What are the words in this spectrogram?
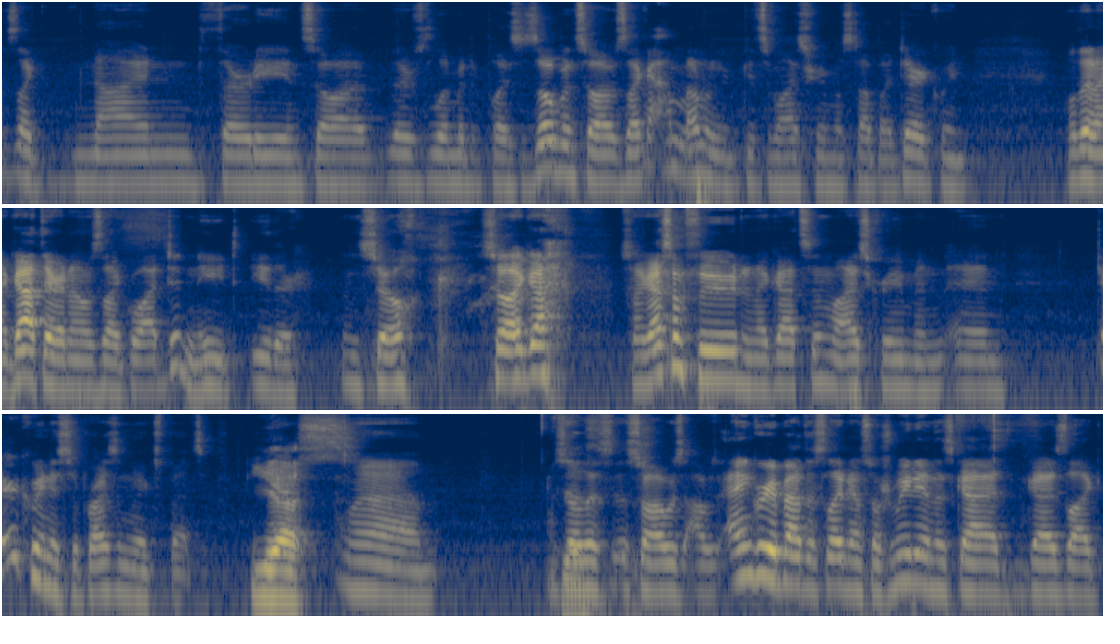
it's like nine thirty, and so I, there's limited places open. So I was like, I'm, I'm gonna get some ice cream. I'll stop by Dairy Queen. Well, then I got there and I was like, well, I didn't eat either, and so so I got so I got some food and I got some ice cream and and Dairy Queen is surprisingly expensive. Yes. Um, so Yes. this, so I was I was angry about this lady on social media, and this guy guy's like,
